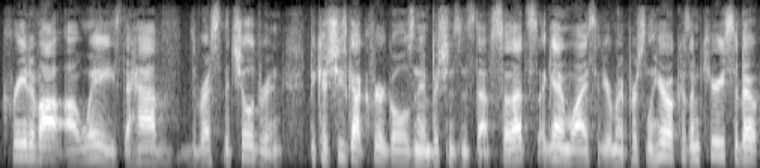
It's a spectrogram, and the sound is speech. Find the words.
creative uh, uh, ways to have the rest of the children because she's got career goals and ambitions and stuff. So that's again why I said you're my personal hero because I'm curious about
